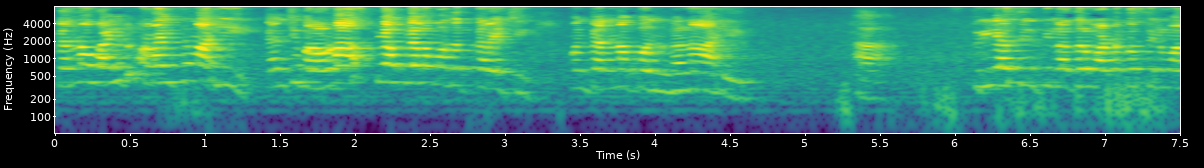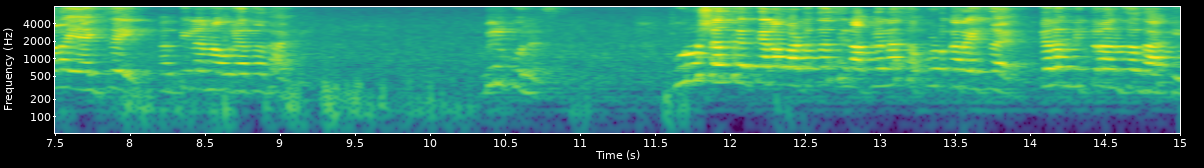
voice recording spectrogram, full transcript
त्यांना वाईट म्हणायचं नाही. त्यांची भावना असते आपल्याला मदत करायची. पण त्यांना बंधनं आहेत. हा. स्त्री असेल तिला जर वाटत असेल मला यायचंय तर तिला नवऱ्याचा धागे बिलकुलच. पुरुष असेल त्याला वाटत असेल आपल्याला सपोर्ट करायचा आहे त्याला मित्रांचा धाके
